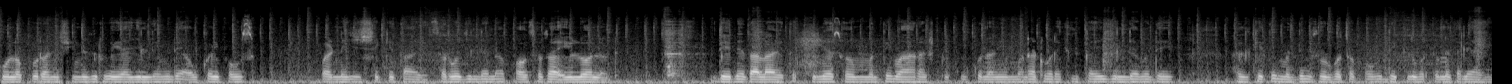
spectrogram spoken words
कोल्हापूर आणि सिंधुदुर्ग या जिल्ह्यांमध्ये अवकाळी पाऊस पडण्याची शक्यता आहे. सर्व जिल्ह्यांना पावसाचा येलो अलर्ट देण्यात आला आहे. तर पुण्यासह मध्य महाराष्ट्र कोकण आणि मराठवाड्यातील काही जिल्ह्यांमध्ये हलके ते मध्यम स्वरूपाचा पाऊस देखील वर्तवण्यात आले आहे.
